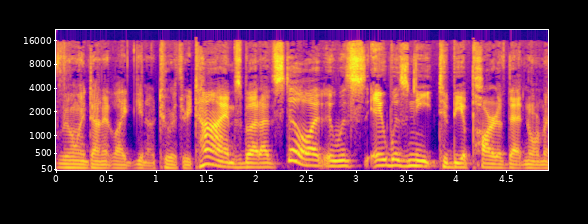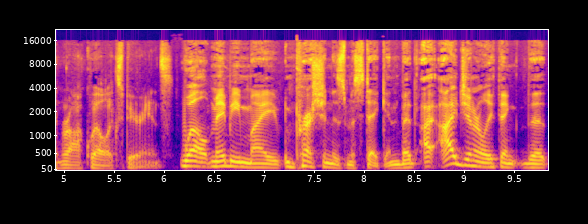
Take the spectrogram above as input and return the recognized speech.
we've only done it like you know two or three times, but i still it was it was neat to be a part of that Norman Rockwell experience. Well, maybe my impression is mistaken, but I, I generally think that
